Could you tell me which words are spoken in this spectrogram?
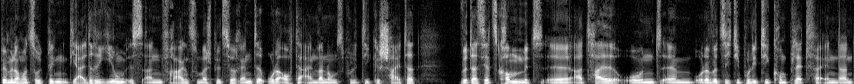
Wenn wir nochmal zurückblicken, die alte Regierung ist an Fragen zum Beispiel zur Rente oder auch der Einwanderungspolitik gescheitert. Wird das jetzt kommen mit äh, Attal und ähm, oder wird sich die Politik komplett verändern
